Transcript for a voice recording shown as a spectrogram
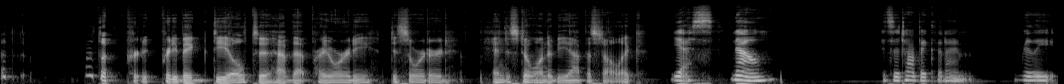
that's a pretty pretty big deal to have that priority disordered and to still want to be apostolic. Yes. Now, it's a topic that I'm really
